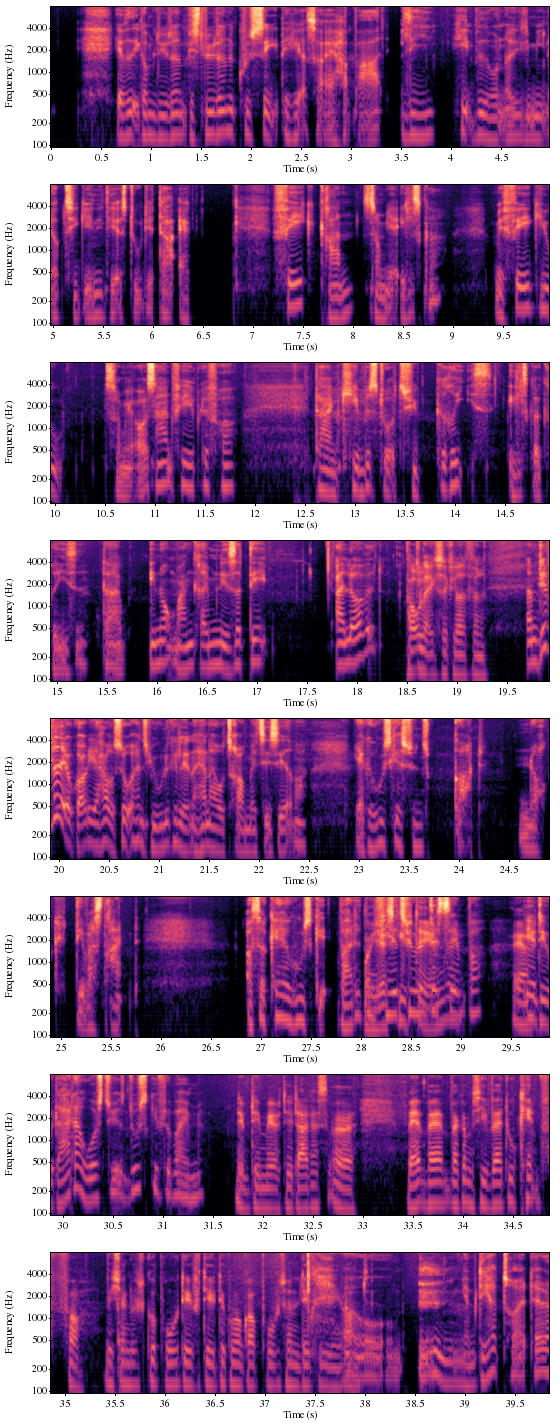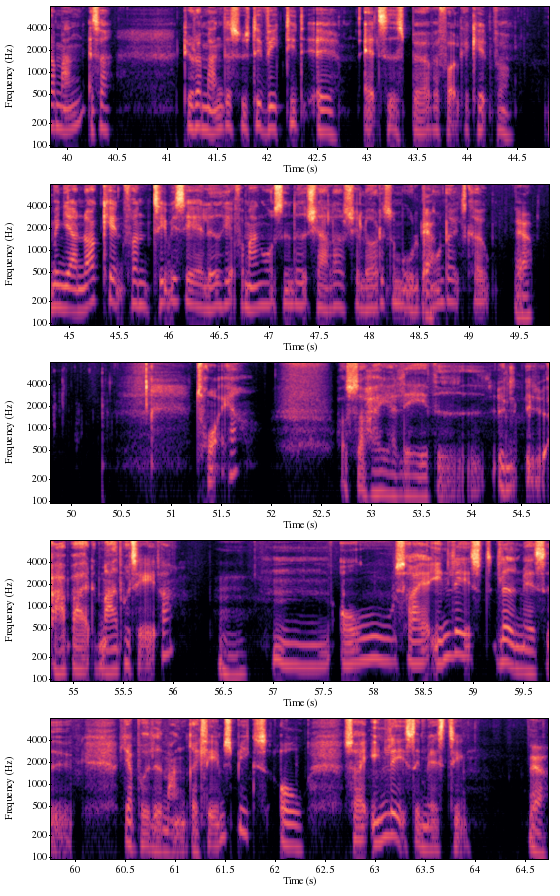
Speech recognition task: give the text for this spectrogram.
jeg ved ikke om lytterne, hvis lytterne kunne se det her, så er jeg har bare lige helt vidunderligt i min optik inde i det her studie. Der er fake græn, som jeg elsker, med fake jul, som jeg også har en fæble for. Der er en kæmpe stor tyk gris, elsker grise. Der er enormt mange grimme nisser. Det, I love it. Paul er ikke så glad for det. Jamen, det ved jeg jo godt. Jeg har jo så hans julekalender. Han har jo traumatiseret mig. Jeg kan huske, jeg synes godt nok, det var strengt. Og så kan jeg huske, var det den jeg skifte 24. emne? december? Ja. Ja. det er jo dig, der er ordstyrer. Du skifter bare emne. Jamen, det er mere, det er dig, der... Øh, hvad, hvad, hvad kan man sige, hvad er du kendt for, hvis jeg nu skulle bruge det? For det, det kunne man godt bruge sådan lidt i... Og, jamen, det her tror jeg, der er der mange, altså, det er der mange, der synes, det er vigtigt øh, altid at spørge, hvad folk er kendt for. Men jeg er nok kendt for en tv-serie, jeg lavede her for mange år siden, der hed Charlotte og Charlotte, som Ole Ja. ja. skrev. Ja. Tror jeg. Og så har jeg lavet, øh, arbejdet meget på teater. Mm. Hmm, og så har jeg indlæst, lavet en masse, jeg har både lavet mange reklamespeaks, og så har jeg indlæst en masse ting. Ja.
